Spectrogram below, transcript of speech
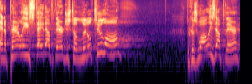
and apparently he stayed up there just a little too long because while he's up there,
